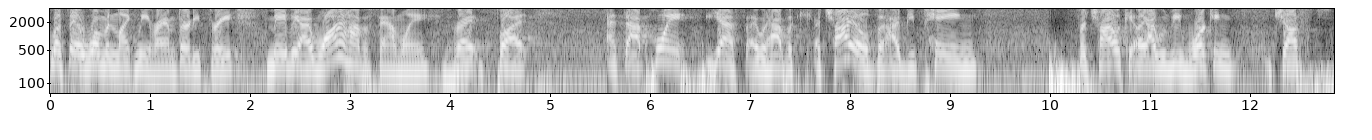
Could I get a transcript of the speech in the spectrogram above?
let's say a woman like me, right? I'm 33. Maybe I want to have a family, Mm-hmm. right? But at that point, yes, I would have a, a child, but I'd be paying for childcare. Like, I would be working just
